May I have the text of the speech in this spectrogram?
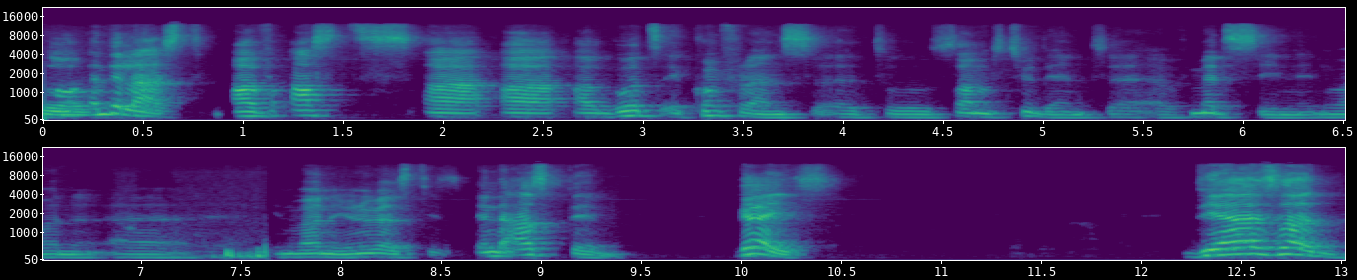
So, and the last, I've asked, uh, uh, I got a conference uh, to some students uh, of medicine in one, uh, in one universities and asked them, guys, there's a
